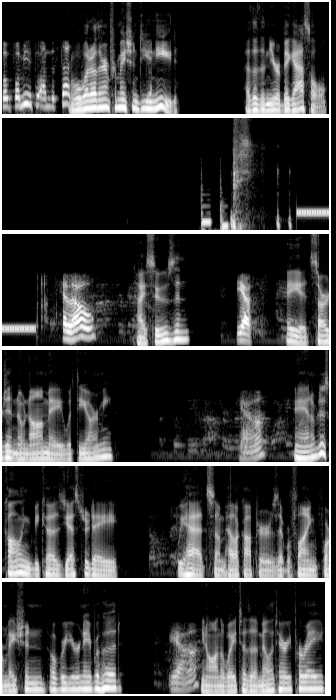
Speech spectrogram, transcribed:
for for me to understand. Well, what other information do you need other than you're a big asshole? Hello. Hi, Susan. Yes. Hey, it's Sergeant Noname with the Army. Yeah. And I'm just calling because yesterday we had some helicopters that were flying formation over your neighborhood, Yeah. you know, on the way to the military parade.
